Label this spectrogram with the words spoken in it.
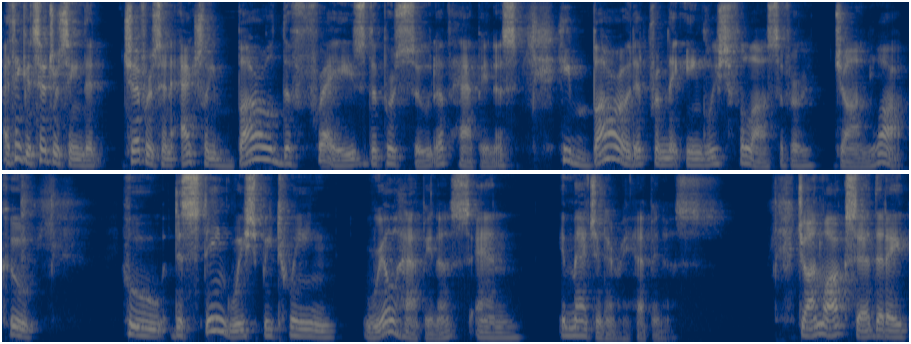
I think it's interesting that Jefferson actually borrowed the phrase the pursuit of happiness. He borrowed it from the English philosopher John Locke, who, who distinguished between real happiness and imaginary happiness. John Locke said that a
